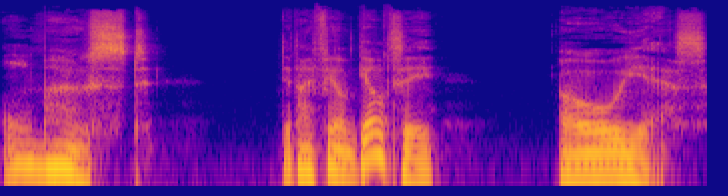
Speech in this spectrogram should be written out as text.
Almost. Did I feel guilty? Oh, yes.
